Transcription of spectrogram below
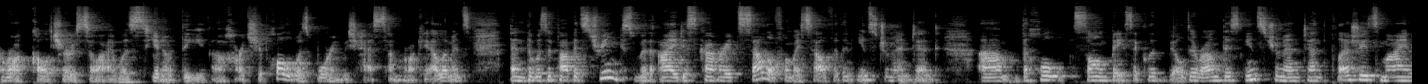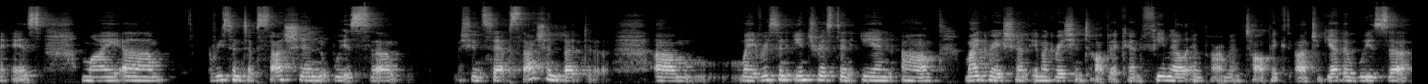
rock culture. So i was you know the uh, Heart Shaped Hole was born which has some rocky elements. Then there was a puppet strings where i discovered cello for myself with an instrument. And um, the whole song basically built around this instrument. And pleasure is mine is my um, recent obsession with uh, I shouldn't say obsession, but uh, um, my recent interest in, in um, migration, immigration topic, and female empowerment topic, uh, together with uh,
